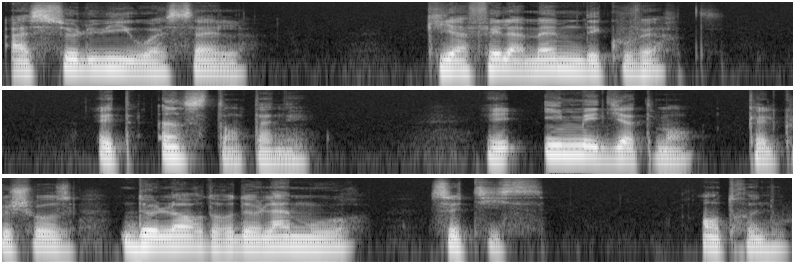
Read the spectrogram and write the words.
à celui ou à celle qui a fait la même découverte est instantané et immédiatement quelque chose de l'ordre de l'amour se tisse entre nous,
